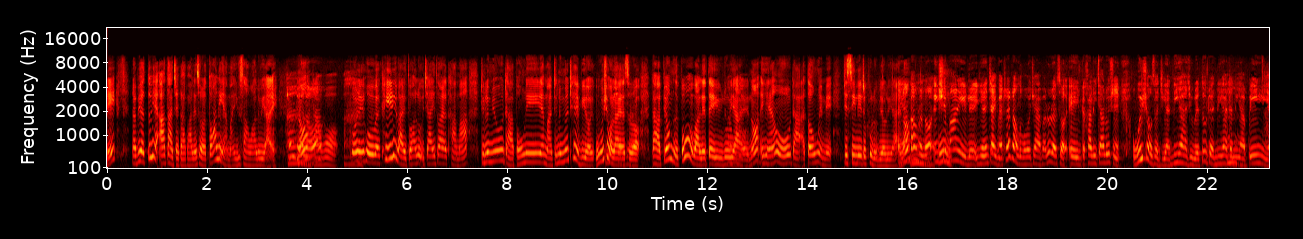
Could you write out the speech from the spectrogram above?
တယ်နောက်ပြီးတော့သူ့ရဲ့အားသာချက်ကဘာလဲဆိုတော့သွားလေရမှာယူဆောင်သွားလို့ရတယ်နော်ဒါပေါ့ကိုရီဟိုပဲခီးတွေပါသွားလို့အကြိုင်းသွားတဲ့အခါမှာဒီလိုမျိုးဒါဘုံလေးထဲမှာဒီလိုမျိုးထည့်ပြီးတော့ဝှလျှော်လိုက်ရဆိုတော့ဒါပြောမှပို့ပါလဲတည်ယူလို့ရတယ်နော်အရန်ကိုဒါအသုံးဝင်မဲ့ပစ္စည်းလေးတစ်ခုလို့ပြောလို့ရတယ်နော်တောင်းတယ်နော်အိမ်ရှင်မတွေလည်းအရန်ကြိုက်မှာထက်တောင်သဘောကျတယ်ဘာလို့လဲဆိုတော့အိမ်တစ်ခါလေးကြားလို့ရှင်အဝှလျှော်ဆက်ကြီးကနေရာယူတယ်သူ့အတွက်နေရာတနေရာပေးနေရ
